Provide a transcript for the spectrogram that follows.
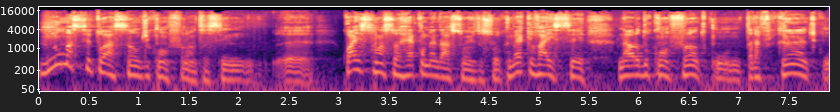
Numa situação de confronto, assim, é, quais são as suas recomendações do senhor? Como é que vai ser na hora do confronto com um traficante, com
